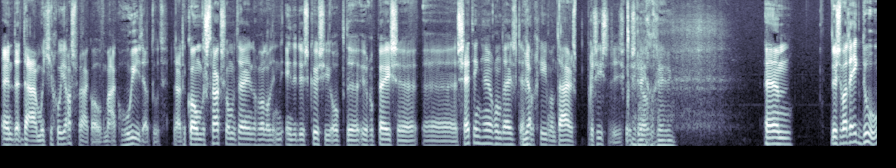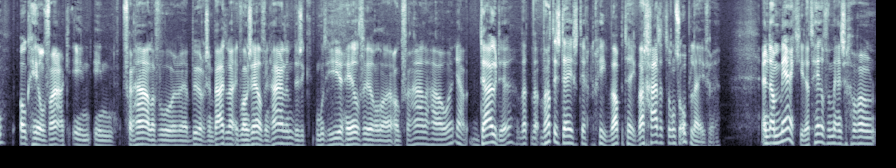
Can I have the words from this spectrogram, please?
En da- daar moet je goede afspraken over maken, hoe je dat doet. Nou, daar komen we straks zo meteen nog wel in, in de discussie op de Europese eh, setting hè, rond deze technologie. Want daar is precies de discussie over. regelgeving. Ehm, dus wat ik doe, ook heel vaak in, in verhalen voor eh, burgers en buitenland. Ik woon zelf in Haarlem, dus ik moet hier heel veel eh, ook verhalen houden. Ja, duiden, wat, wat, wat is deze technologie? Wat betekent, wat gaat het ons opleveren? En dan merk je dat heel veel mensen gewoon,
